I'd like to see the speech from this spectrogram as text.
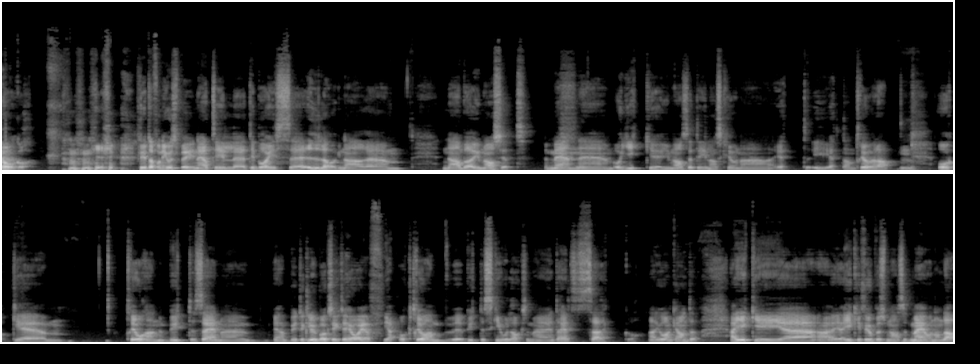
eh, poker. flyttade från Osby ner till, till Boys U-lag när, eh, när han började gymnasiet. Men, eh, och gick gymnasiet i Landskrona ett, i ettan tror jag där. Mm. Och eh, tror han bytte sen, eh, ja, bytte klubb också, gick till HIF. Ja. Och tror han bytte skola också, men jag är inte helt säker. Nej, det gjorde han kanske inte. Han gick i, eh, jag gick i fotbollsgymnasiet med honom där.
